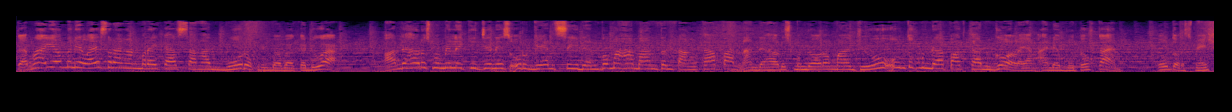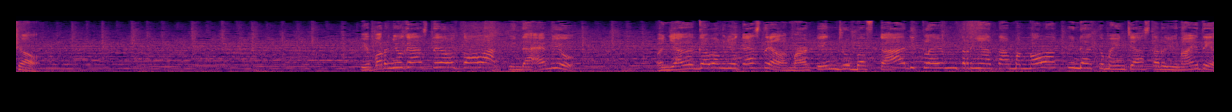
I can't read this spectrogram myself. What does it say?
karena ia menilai serangan mereka sangat buruk di babak kedua. Anda harus memiliki jenis urgensi dan pemahaman tentang kapan Anda harus mendorong maju untuk mendapatkan gol yang Anda butuhkan. Tutur Smashel. Kiper Newcastle tolak pindah MU. Penjaga gawang Newcastle, Martin Drubavka, diklaim ternyata menolak pindah ke Manchester United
